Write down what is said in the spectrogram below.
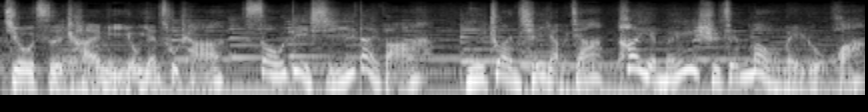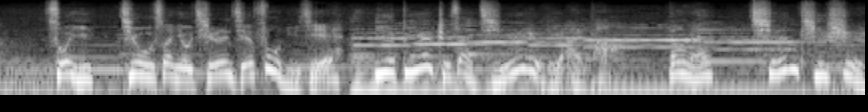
就此柴米油盐醋茶，扫地洗衣带娃。你赚钱养家，他也没时间貌美如花，所以就算有情人节、妇女节，也别只在节日里爱他。当然，前提是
